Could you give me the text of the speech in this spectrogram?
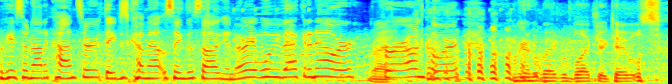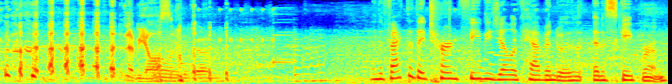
Okay, so not a concert. They just come out, and sing the song, and all right, we'll be back in an hour Right. for our encore. We're gonna go back to blackjack tables. That'd be awesome. Oh. And the fact that they turned Phoebe's yellow cab into a, an escape room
